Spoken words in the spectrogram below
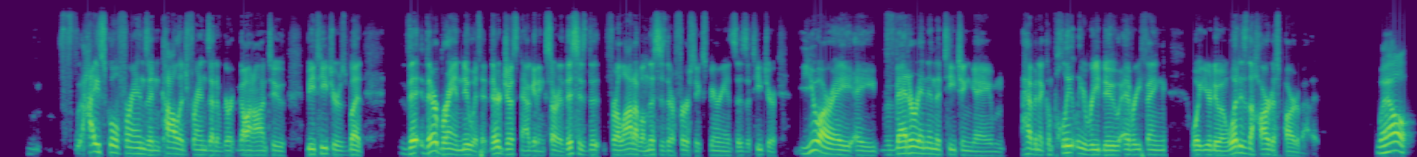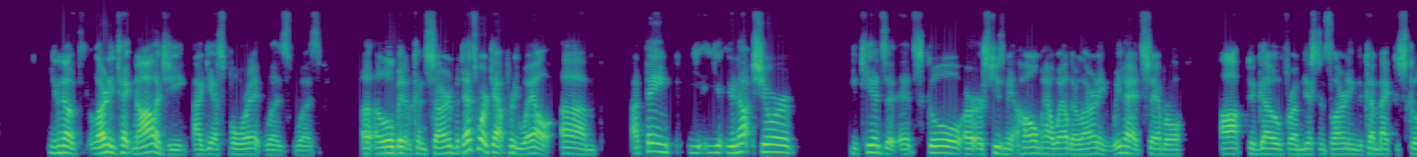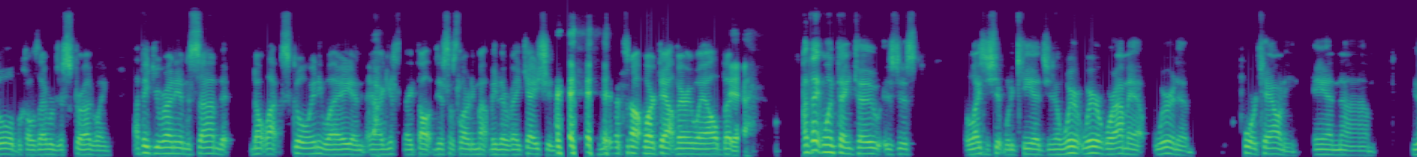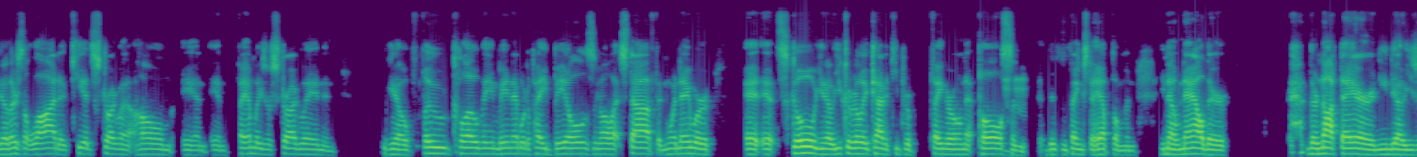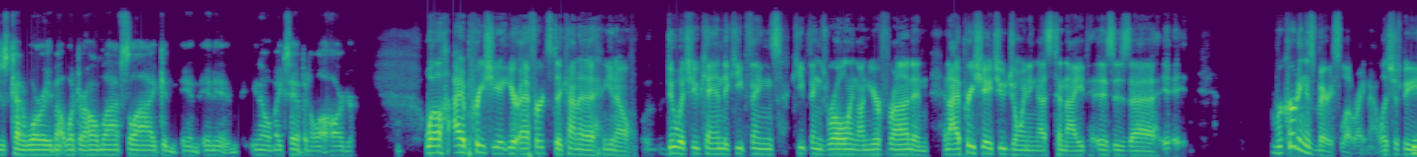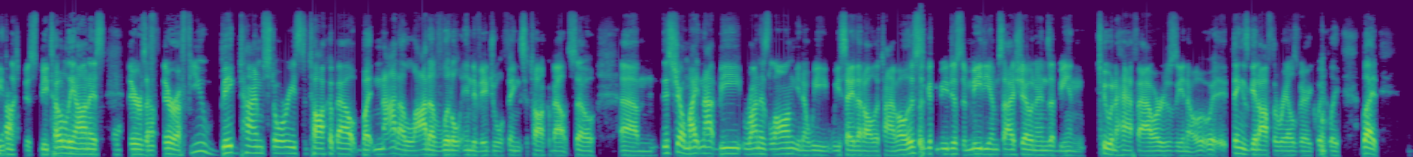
high school friends and college friends that have gone on to be teachers but they're brand new with it. They're just now getting started. This is the for a lot of them. This is their first experience as a teacher. You are a a veteran in the teaching game, having to completely redo everything what you're doing. What is the hardest part about it? Well, you know, learning technology, I guess, for it was was a, a little bit of a concern, but that's worked out pretty well. Um, I think y- you're not sure the kids at, at school or, or excuse me at home how well they're learning. We've had several opt to go from distance learning to come back to school because they were just struggling. I think you run into some that don't like school anyway, and, and I guess they thought distance learning might be their vacation. That's not worked out very well. But yeah. I think one thing too is just relationship with the kids. You know, we're we're where I'm at. We're in a poor county, and um, you know, there's a lot of kids struggling at home, and and families are struggling, and you know, food, clothing, being able to pay bills and all that stuff. And when they were at, at school, you know, you could really kind of keep your finger on that pulse mm-hmm. and do some things to help them. And, you know, now they're, they're not there and, you know, you just kind of worry about what their home life's like and, and, and it, you know, it makes helping a lot harder. Well, I appreciate your efforts to kind of, you know, do what you can to keep things keep things rolling on your front, and and I appreciate you joining us tonight. This is uh, recruiting is very slow right now. Let's just be yeah. let's just be totally honest. There's a there are a few big time stories to talk about, but not a lot of little individual things to talk about. So um, this show might not be run as long. You know, we we say that all the time. Oh, this is going to be just a medium sized show, and ends up being two and a half hours. You know, things get off the rails very quickly. But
